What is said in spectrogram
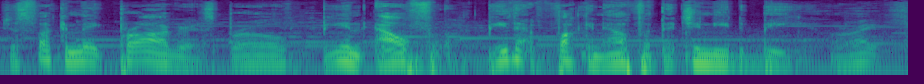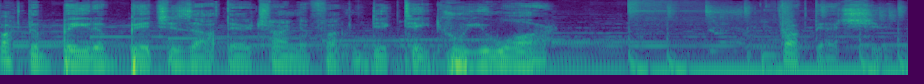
Just fucking make progress, bro. Be an alpha. Be that fucking alpha that you need to be. All right, fuck the beta bitches out there trying to fucking dictate who you are. Fuck that shit.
